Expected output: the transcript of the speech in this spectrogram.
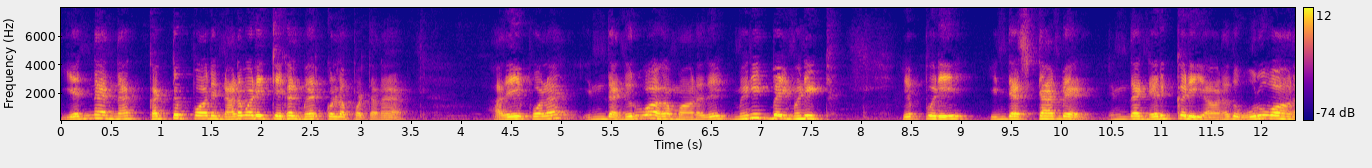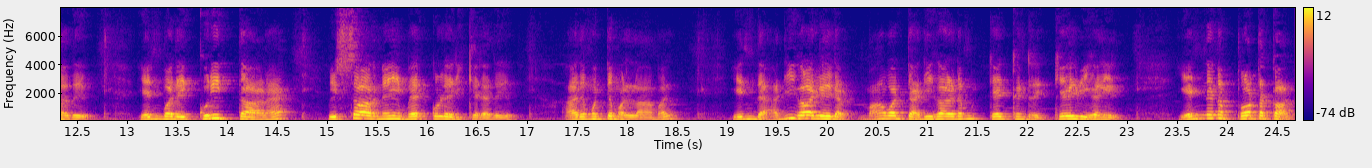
என்னென்ன கட்டுப்பாடு நடவடிக்கைகள் மேற்கொள்ளப்பட்டன? அதே போல் இந்த நிர்வாகமானது மினிட் பை மினிட் எப்படி இந்த ஸ்டாம்பேட் இந்த நெருக்கடியானது உருவானது என்பதை குறித்தான விசாரணையை மேற்கொள்ள இருக்கிறது அது மட்டுமல்லாமல் இந்த அதிகாரிகளிடம் மாவட்ட அதிகாரியிடம் கேட்கின்ற கேள்விகளில் என்னென்ன புரோட்டோக்கால்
